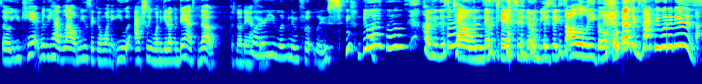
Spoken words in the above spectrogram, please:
So you can't really have loud music and when you actually want to get up and dance. No, there's no dancing. Why are you living in Footloose? Footloose. I'm in this Footloose. town with no dancing, no music. It's all illegal. That's exactly what it is.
